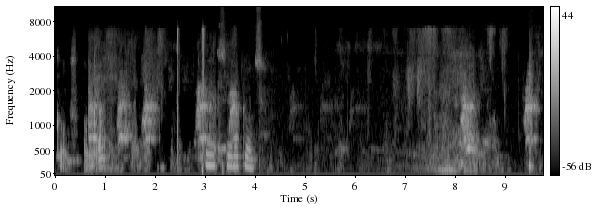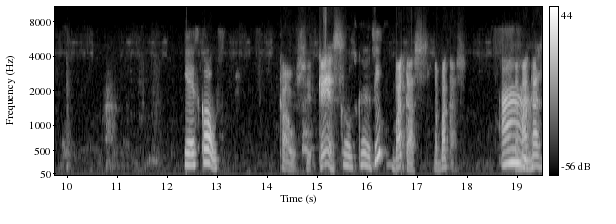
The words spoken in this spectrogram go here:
Goes on grass. ¿Qué será cosa? ¿Qué es cows? Cows. sí. ¿Qué es? Cows, ¿Qué es? ¿Sí? Vacas. Las vacas. Las Ah, vacas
